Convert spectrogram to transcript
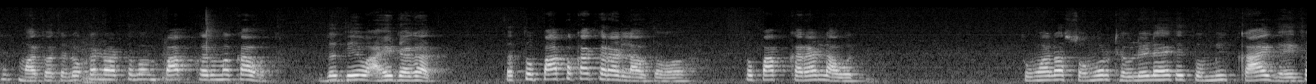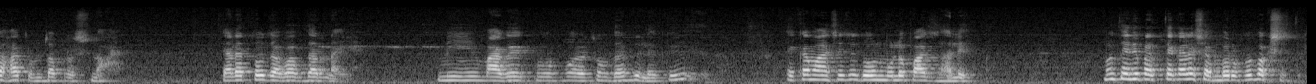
खूप महत्त्वाचं लोकांना वाटतं बा पाप कर्म का होत? जर देव आहे जगात तर तो पाप का करायला लावतो? तो पाप करायला लावत नाही. तुम्हाला समोर ठेवलेलं आहे ते तुम्ही काय घ्यायचं हा तुमचा प्रश्न आहे. त्याला तो जबाबदार नाही. मी मागं एक उदाहरण दिलं की एका माणसाचे दोन मुलं पास झाले. मग त्याने प्रत्येकाला शंभर रुपये बक्षीस दिले.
